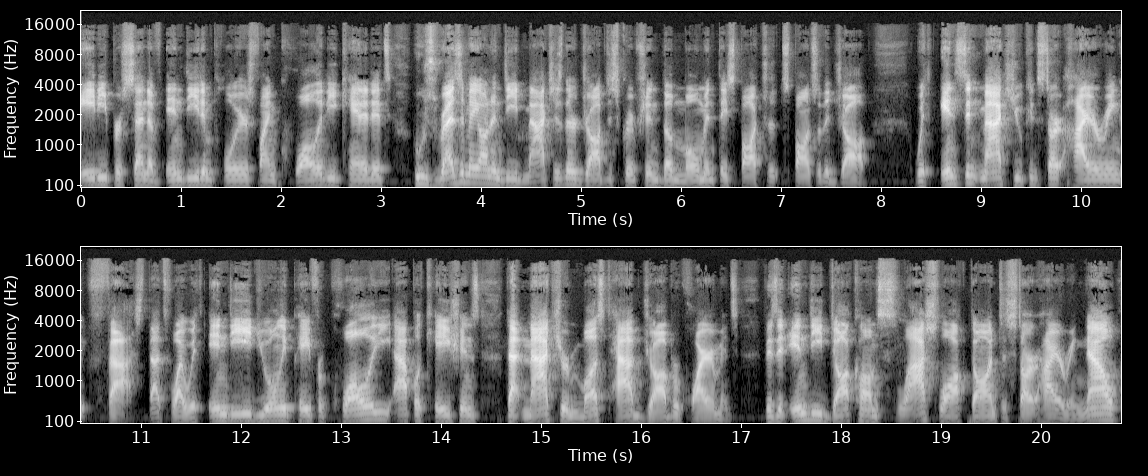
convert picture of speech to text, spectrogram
80% of Indeed employers find quality candidates whose resume on Indeed matches their job description the moment they sponsor, sponsor the job. With Instant Match, you can start hiring fast. That's why with Indeed, you only pay for quality applications that match your must have job requirements. Visit indeed.com slash locked on to start hiring. Now,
